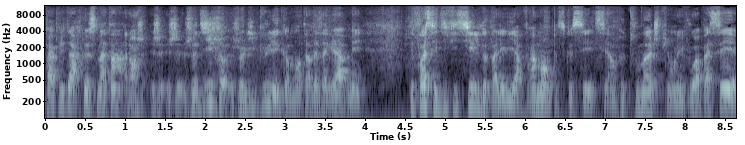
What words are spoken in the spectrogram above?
pas plus tard que ce matin, alors je, je dis, je, lis plus les commentaires désagréables, mais des fois, c'est difficile de pas les lire, vraiment, parce que c'est un peu too much, puis on les voit passer,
